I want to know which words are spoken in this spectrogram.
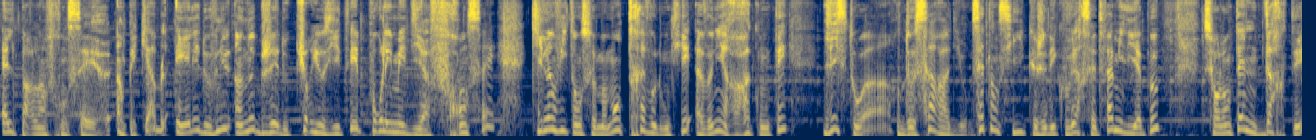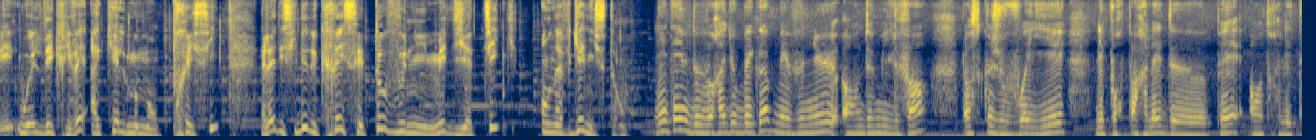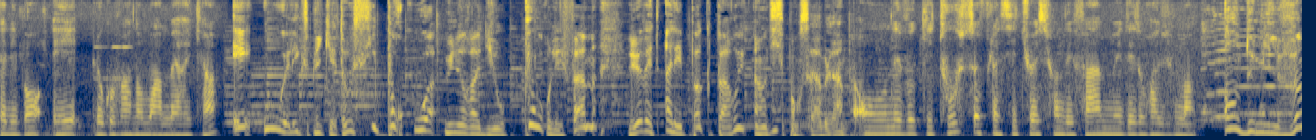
Elle parle un français euh, impeccable et elle est devenue un objet de curiosité pour les médias français qui l'invitent en ce moment très volontiers à venir raconter l'histoire de sa radio. C'est ainsi que j'ai découvert cette femme il y a peu sur l'antenne d'Arte où elle décrivait à quel moment précis elle a décidé de créer cet ovni médiatique en Afghanistan. L'idée de Radio Begum m'est venue en 2020 lorsque je voyais les pourparlers de paix entre les talibans et le gouvernement américain. Et où elle expliquait aussi pourquoi une radio pour les femmes lui avait à l'époque paru indispensable. On évoquait tout sauf la situation des femmes et des droits humains. En 2020,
